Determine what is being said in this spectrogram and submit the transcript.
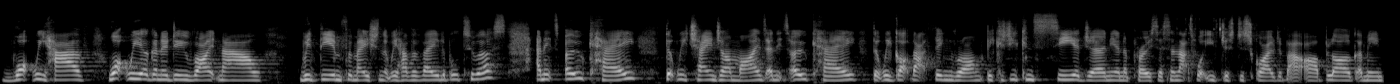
what we have what we are going to do right now with the information that we have available to us. And it's okay that we change our minds and it's okay that we got that thing wrong because you can see a journey and a process. And that's what you've just described about our blog. I mean,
